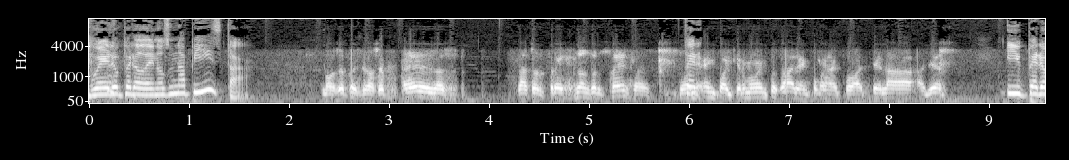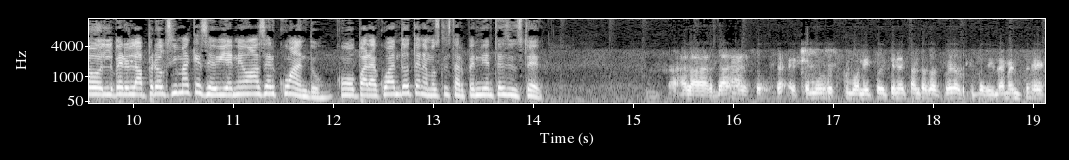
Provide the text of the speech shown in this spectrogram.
Bueno, pero denos una pista. No se, pues, no se puede, las, las sorpresas son sorpresas. Pero- en cualquier momento salen, como la de Coachella ayer. Y pero, pero la próxima que se viene va a ser cuándo? ¿Como para cuándo tenemos que estar pendientes de usted? Ah, La verdad, esto- este mundo es tan bonito y tiene tantas sorpresas que posiblemente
